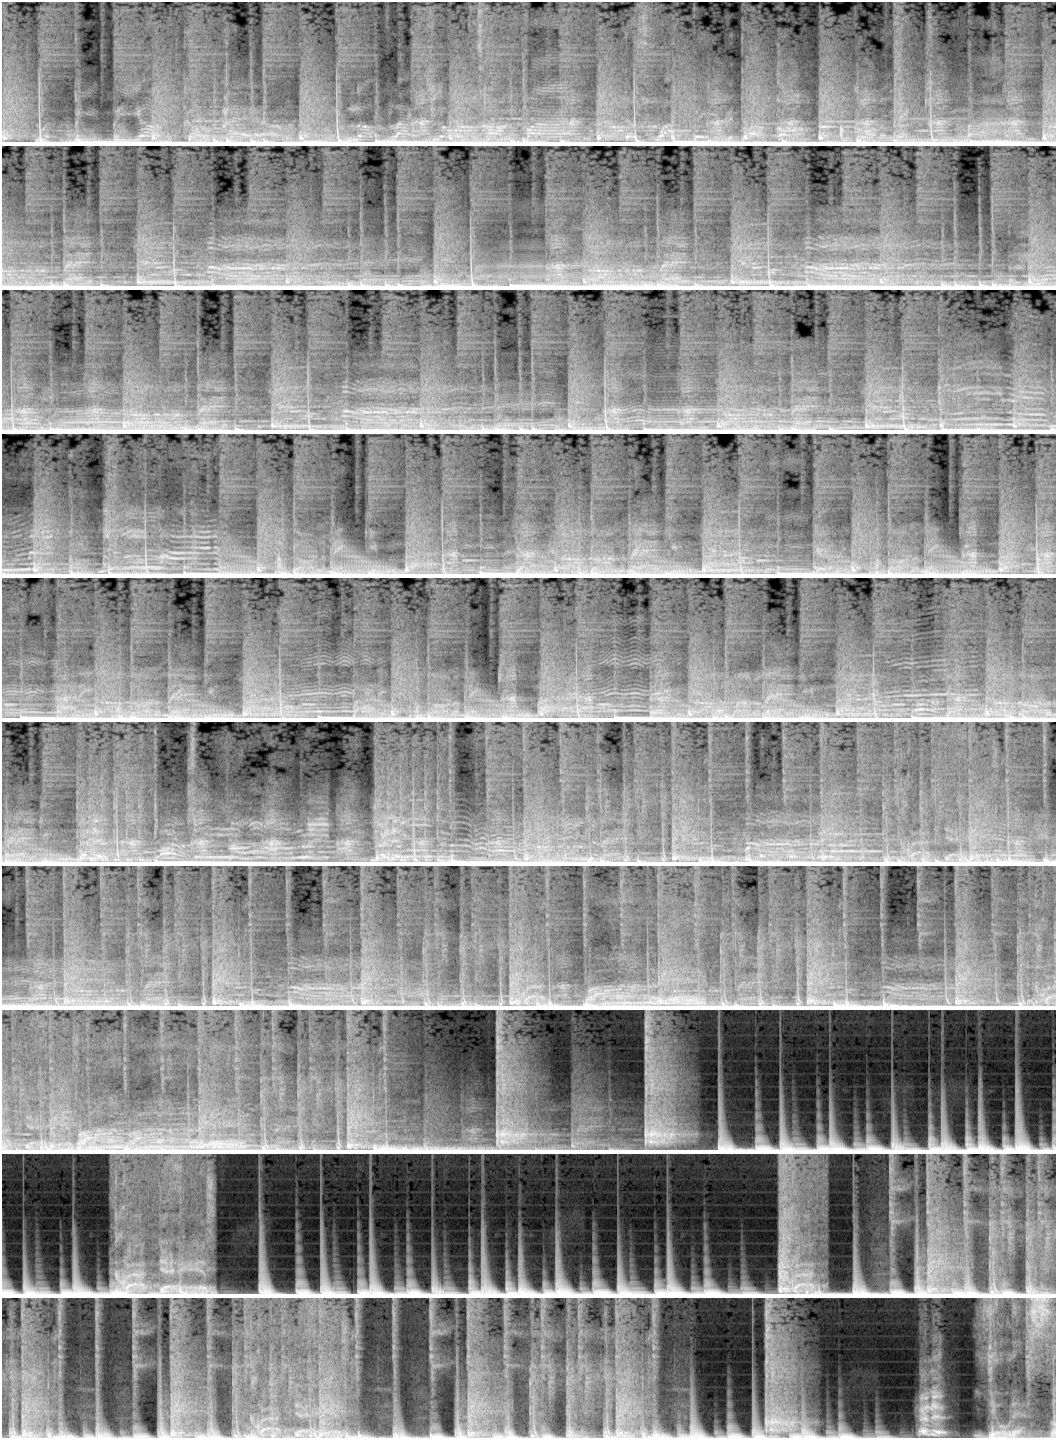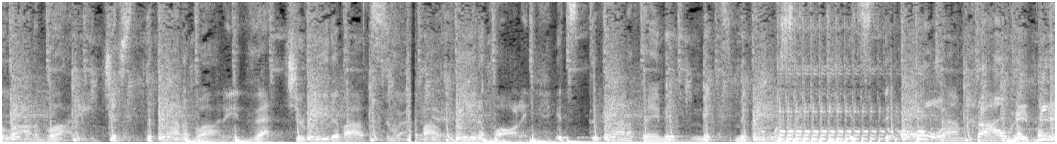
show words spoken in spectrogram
That you read about about in a party. It's the kind of fame it makes me insane. It's the all-time high. Remix.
